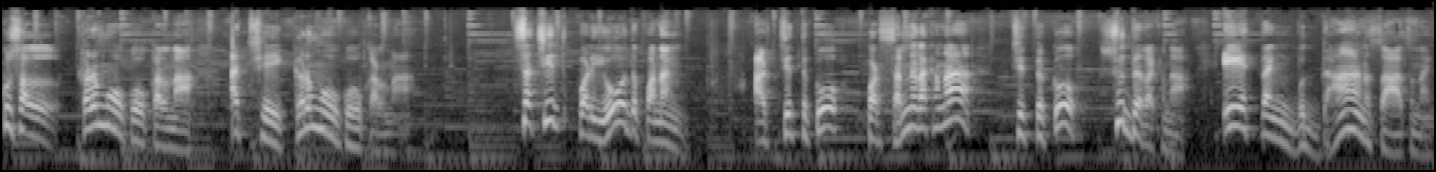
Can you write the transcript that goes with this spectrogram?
कुशल कर्मों को करना, अच्छे कर्मों को करना। सचित प्रयोद पनंग और चित्त को प्रसन्न रखना, चित्त को शुद्ध रखना। एतंग बुद्धान शासनंग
